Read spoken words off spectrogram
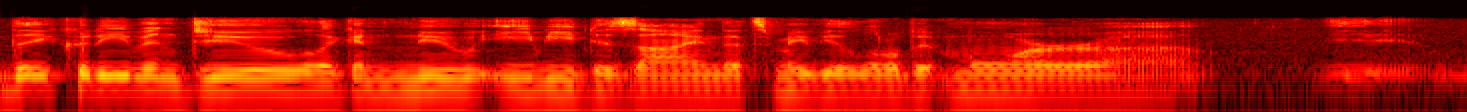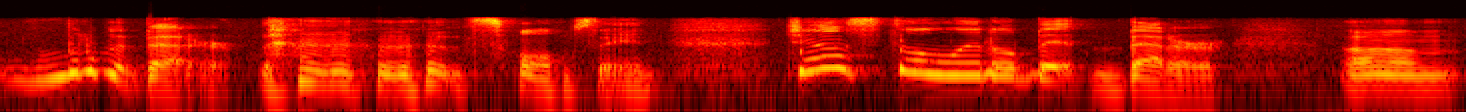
They could even do like a new Eevee design that's maybe a little bit more, uh, a little bit better. that's all I'm saying. Just a little bit better. Um,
